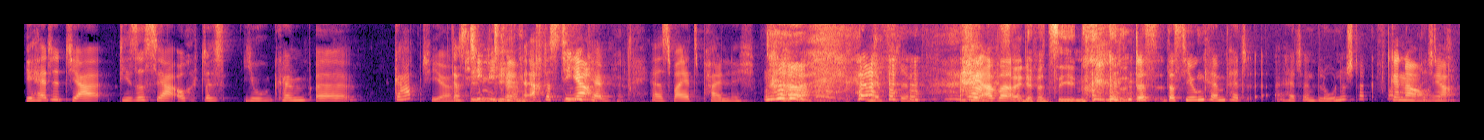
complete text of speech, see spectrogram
Ihr hättet ja dieses Jahr auch das Jugendcamp äh, gehabt hier. Das Teenie-Camp. Ach, das Teenie-Camp. Ja. ja, das war jetzt peinlich. Näpfchen. ja. Nee, aber Seid ihr verziehen. das, das Jugendcamp hätte, hätte in Lohne stattgefunden. Genau, richtig? ja.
